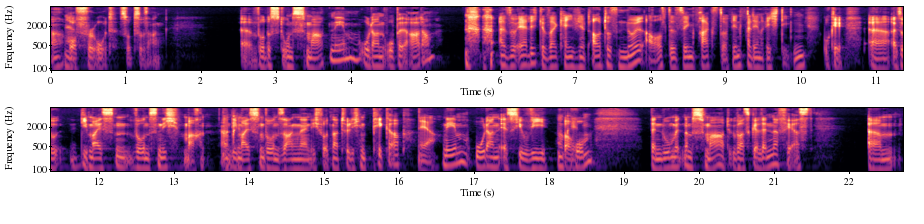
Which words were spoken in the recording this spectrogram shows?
ja, ja. Offroad sozusagen. Äh, würdest du ein Smart nehmen oder ein Opel Adam? Also ehrlich gesagt kenne ich mich mit Autos null aus, deswegen fragst du auf jeden Fall den richtigen. Okay, äh, also die meisten würden es nicht machen. Ja, okay. Die meisten würden sagen, nein, ich würde natürlich ein Pickup ja. nehmen oder ein SUV. Okay. Warum? Wenn du mit einem Smart übers Gelände fährst, ähm,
